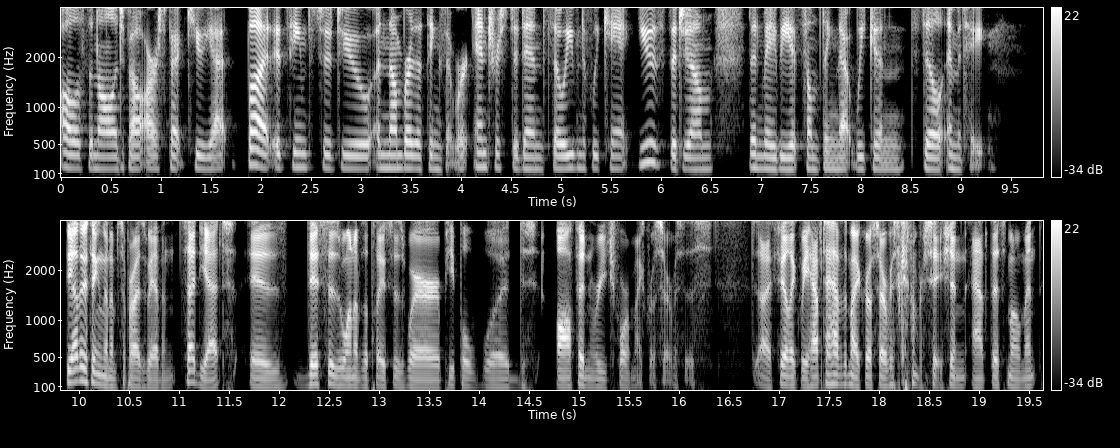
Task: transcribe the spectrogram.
all of the knowledge about RSpec-Q yet, but it seems to do a number of the things that we're interested in. So even if we can't use the gem, then maybe it's something that we can still imitate. The other thing that I'm surprised we haven't said yet is this is one of the places where people would often reach for microservices. I feel like we have to have the microservice conversation at this moment.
